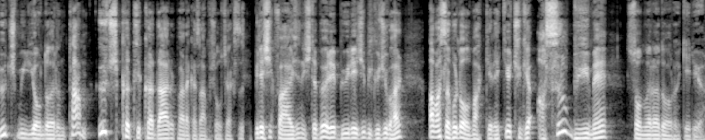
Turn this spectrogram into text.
3 milyon doların tam 3 katı kadar para kazanmış olacaksınız. Bileşik faizin işte böyle büyüleyici bir gücü var ama sabırlı olmak gerekiyor çünkü asıl büyüme sonlara doğru geliyor.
